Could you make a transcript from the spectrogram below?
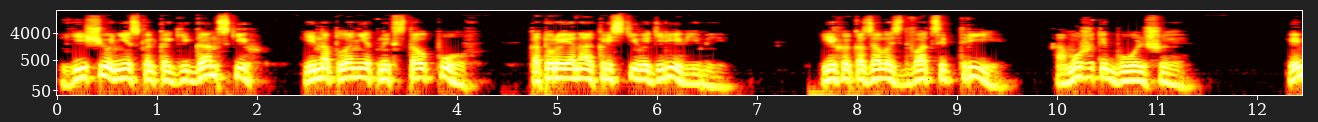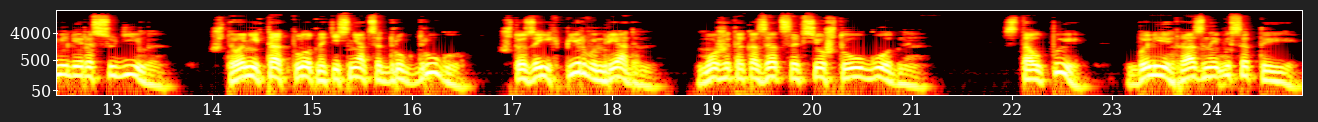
еще несколько гигантских инопланетных столпов, которые она окрестила деревьями. их оказалось двадцать три, а может и больше. Эмили рассудила, что они так плотно теснятся друг к другу, что за их первым рядом может оказаться все, что угодно. Столпы были разной высоты.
